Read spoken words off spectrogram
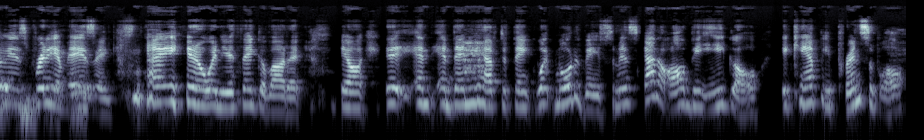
mean, it's pretty amazing, you know, when you think about it. You know, and and then you have to think what motivates them. It's got to all be ego. It can't be principle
